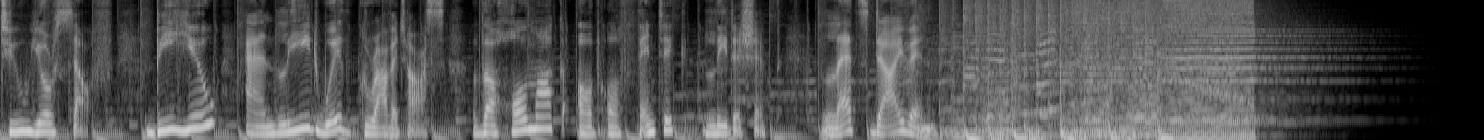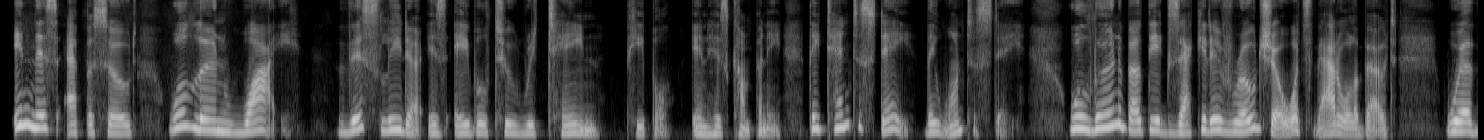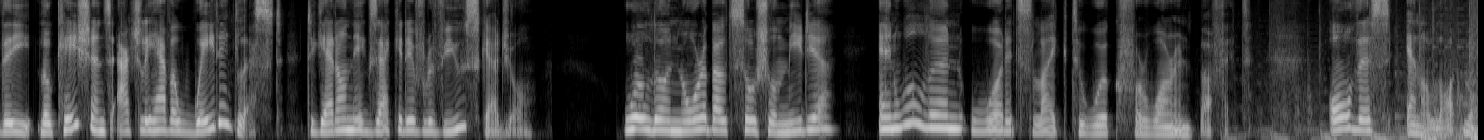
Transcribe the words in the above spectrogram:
to yourself. Be you and lead with gravitas, the hallmark of authentic leadership. Let's dive in. In this episode, we'll learn why this leader is able to retain people in his company. They tend to stay, they want to stay. We'll learn about the Executive Roadshow. What's that all about? Where the locations actually have a waiting list to get on the executive review schedule. We'll learn more about social media and we'll learn what it's like to work for Warren Buffett. All this and a lot more.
